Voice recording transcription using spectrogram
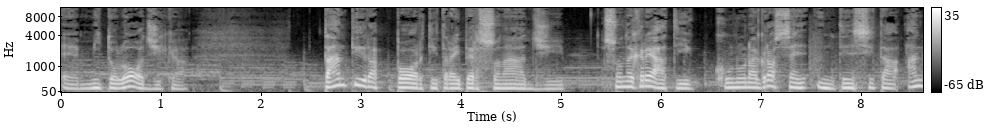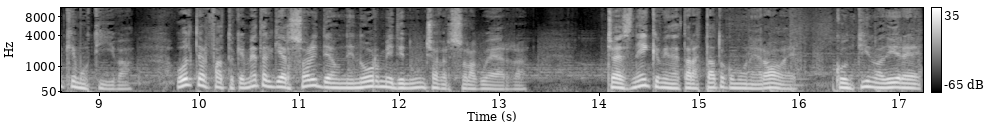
eh, mitologica. Tanti rapporti tra i personaggi sono creati con una grossa intensità anche emotiva oltre al fatto che Metal Gear Solid è un'enorme denuncia verso la guerra. Cioè Snake viene trattato come un eroe, continua a dire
